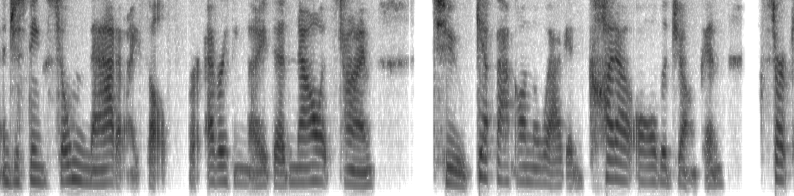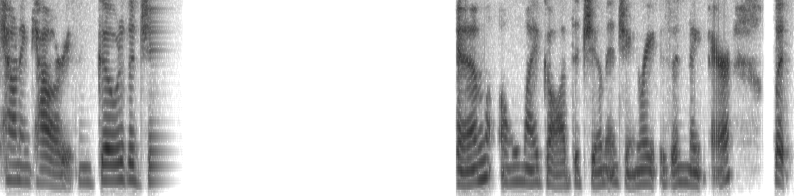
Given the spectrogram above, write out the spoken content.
and just being so mad at myself for everything that I did. Now it's time to get back on the wagon, cut out all the junk and start counting calories and go to the gym. Oh my God, the gym in January is a nightmare. But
